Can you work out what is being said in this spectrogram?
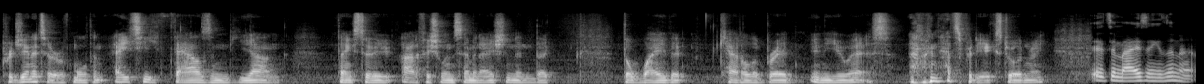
progenitor of more than 80,000 young, thanks to artificial insemination and the the way that cattle are bred in the US. I mean, that's pretty extraordinary. It's amazing, isn't it?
